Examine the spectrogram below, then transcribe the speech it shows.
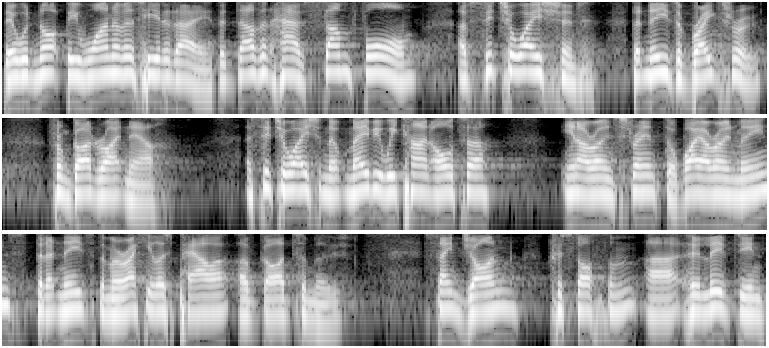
There would not be one of us here today that doesn't have some form of situation that needs a breakthrough from God right now. A situation that maybe we can't alter, in our own strength or by our own means, that it needs the miraculous power of God to move. St. John Chrysostom, uh, who lived in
